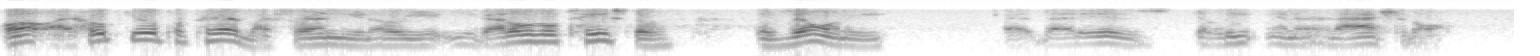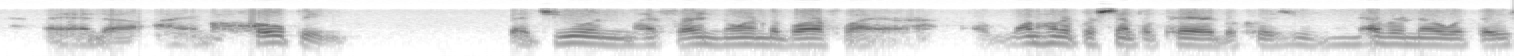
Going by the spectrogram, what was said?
Well, I hope you're prepared, my friend. You know, you, you got a little taste of the villainy that is Elite International. And uh, I am hoping that you and my friend Norm the Barfly are 100% prepared because you never know what those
